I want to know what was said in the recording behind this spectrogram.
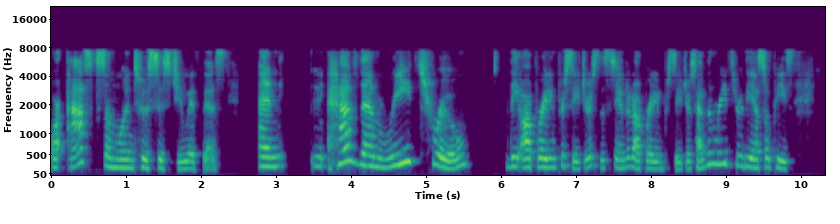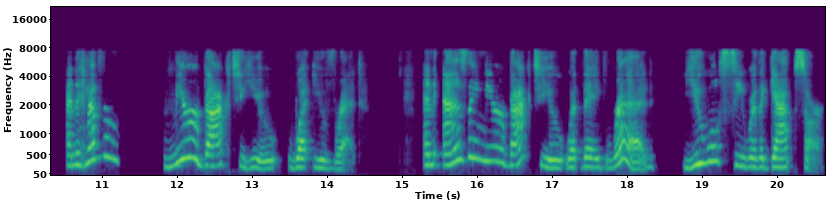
or ask someone to assist you with this, and have them read through the operating procedures, the standard operating procedures, have them read through the SOPs, and have them mirror back to you what you've read. And as they mirror back to you what they've read, you will see where the gaps are.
